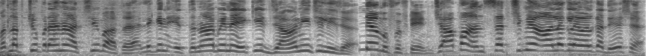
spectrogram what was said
मतलब चुप रहना अच्छी बात है, लेकिन इतना भी नहीं कि जान ही चली जाए। नंबर फिफ्टीन जापान सच में अलग लेवल का देश है।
